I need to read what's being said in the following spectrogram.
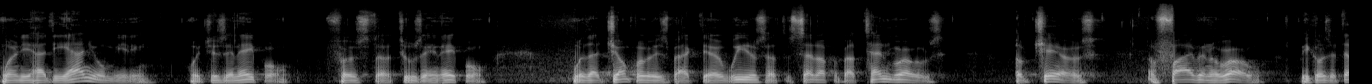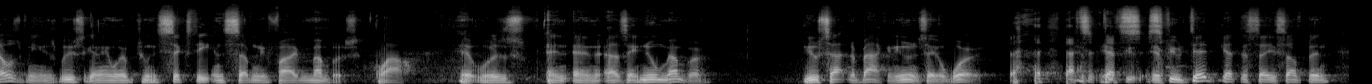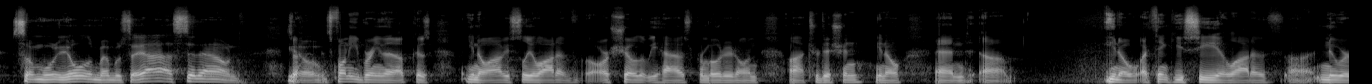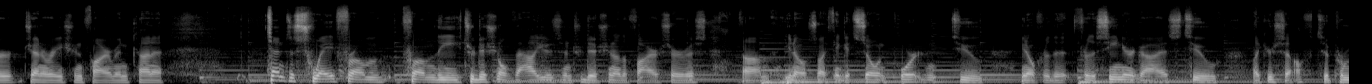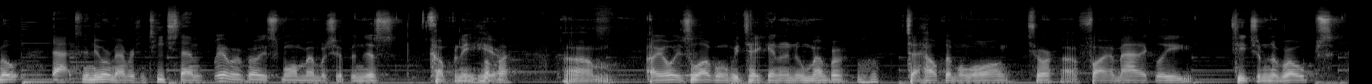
When you had the annual meeting, which is in April, first uh, Tuesday in April, where that jumper is back there, we used to have to set up about 10 rows of chairs of five in a row because at those meetings, we used to get anywhere between 60 and 75 members. Wow. It was, and, and as a new member, you sat in the back and you didn't say a word. That's If that's you, if you did get to say something, some of the older members say, ah, sit down. You So know, it's funny you bring that up because you know obviously a lot of our show that we have is promoted on uh, tradition, you know, and um, you know I think you see a lot of uh, newer generation firemen kind of tend to sway from from the traditional values and tradition of the fire service. Um, you know, so I think it's so important to you know, for the for the senior guys to like yourself to promote that to the newer members and teach them. We have a very small membership in this company here. Okay. Um, I always love when we take in a new member to help them along. Mm-hmm. Sure. Uh, firematically, teach them the ropes,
